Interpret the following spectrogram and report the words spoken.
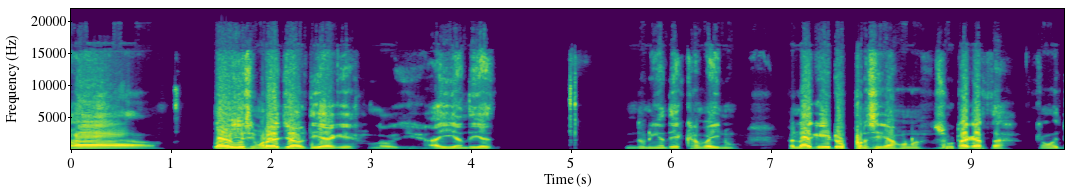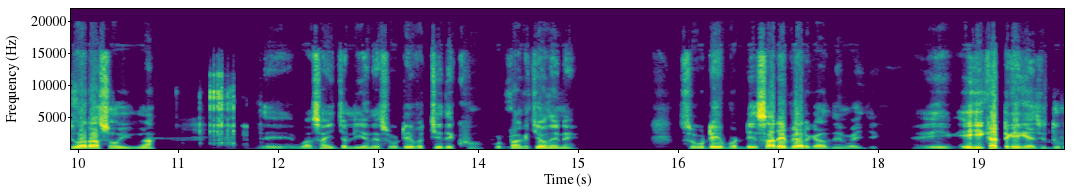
ਹਾਂ। ਲਓ ਜੀ ਅਸੀਂ ਮੁੰਡਾ ਜਲਦੀ ਆ ਗਏ। ਲਓ ਜੀ ਆਈ ਜਾਂਦੀ ਹੈ ਦੁਨੀਆ ਦੇਖਣ ਬਾਈ ਨੂੰ। ਪਹਿਲਾਂ ਗੇਟ ਓਪਨ ਸੀਗਾ, ਹੁਣ ਛੋਟਾ ਕਰਤਾ। ਕਿਉਂ ਇਹ ਦੁਆਰਾ ਸੋਈ ਤੇ ਬਸ ਐਂ ਚੱਲੀ ਜਾਂਦੇ ਛੋਟੇ ਬੱਚੇ ਦੇਖੋ, ਫੋਟੋਆਂ ਖਿਚਾਉਂਦੇ ਨੇ। ਛੋਟੇ, ਵੱਡੇ ਸਾਰੇ ਪਿਆਰ ਕਰਦੇ ਨੇ ਬਾਈ ਜੀ। ਇਹ, ਇਹੀ ਖੱਟ ਕੇ ਗਿਆ ਸਿੱਧੂ।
